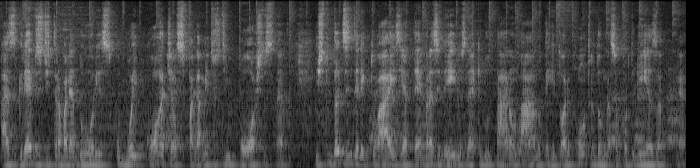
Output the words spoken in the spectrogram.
as greves de trabalhadores, o boicote aos pagamentos de impostos, né? estudantes intelectuais e até brasileiros né, que lutaram lá no território contra a dominação portuguesa. Né?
